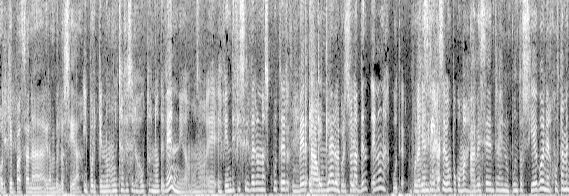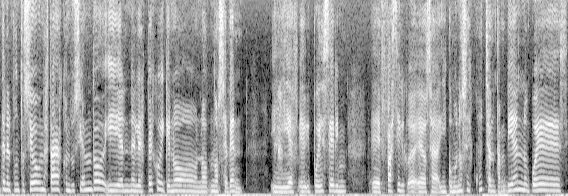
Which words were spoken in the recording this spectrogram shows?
porque pasan a gran velocidad. Y porque no muchas veces los autos no te ven, digamos, ¿no? Es, bien difícil ver una scooter, ver a una persona en una scooter. Una bicicleta se ve un poco más. A veces entras en un punto ciego, en el, justamente en el punto ciego cuando estás conduciendo y en el espejo y que no, no, no se ven. Y, eh, puede ser eh, fácil, eh, o sea, y como no se escuchan también, no puedes...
